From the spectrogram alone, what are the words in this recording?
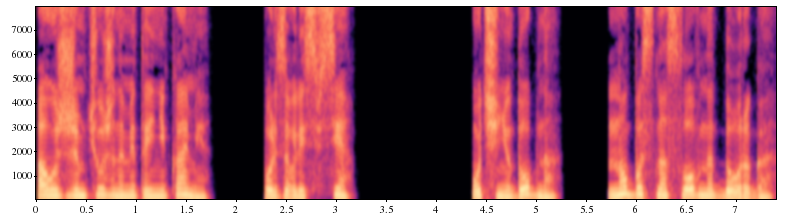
А уж жемчужинами-тайниками пользовались все. Очень удобно, но баснословно дорого.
